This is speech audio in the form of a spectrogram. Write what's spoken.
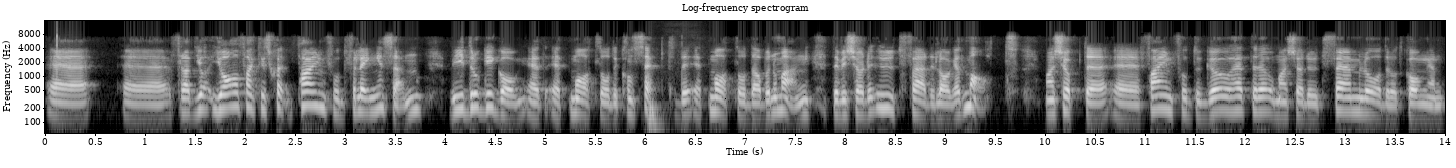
Eh, Eh, för att jag, jag har faktiskt själv, Fine Food för länge sedan, vi drog igång ett, ett matlådekoncept, ett matlådeabonnemang där vi körde ut färdiglagad mat. Man köpte eh, Fine Food to go hette det och man körde ut fem lådor åt gången.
